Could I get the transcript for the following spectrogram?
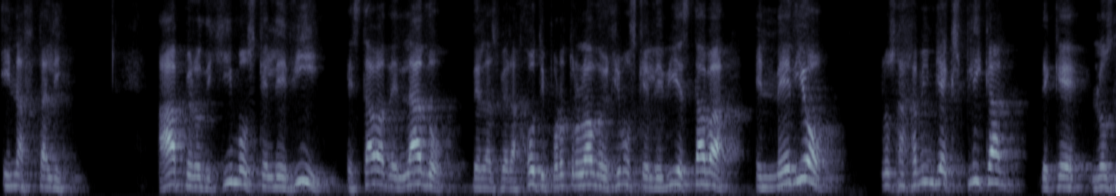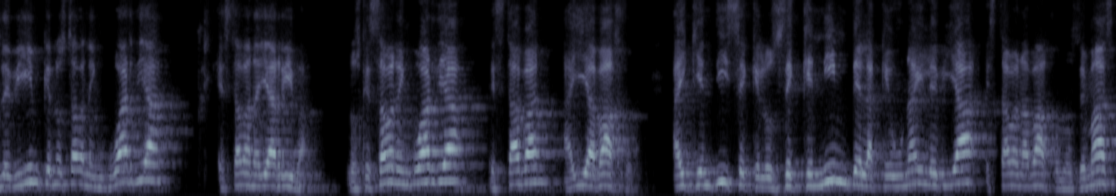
y Naftali. Ah, pero dijimos que Leví estaba del lado de las Berajot y por otro lado dijimos que Leví estaba en medio. Los Jajamim ya explican de que los Leviim que no estaban en guardia estaban allá arriba. Los que estaban en guardia estaban ahí abajo. Hay quien dice que los Zekenim de la que Unai Leviá estaban abajo, los demás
